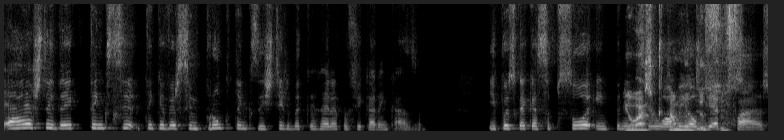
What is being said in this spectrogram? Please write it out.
há esta ideia que tem que ser, tem que haver sempre um que tem que desistir da carreira para ficar em casa. E depois o que é que essa pessoa, independente que o homem ou a mulher, associ- faz?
